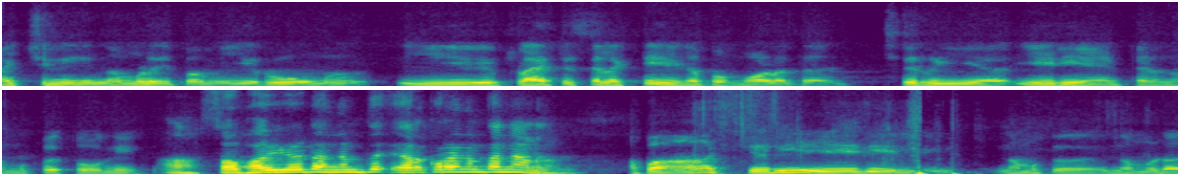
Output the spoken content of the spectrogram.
ആക്ച്വലി നമ്മളിപ്പം ഈ റൂം ഈ ഫ്ലാറ്റ് സെലക്ട് ചെയ്തപ്പോൾ വളരെ ചെറിയ ഏരിയ ആയിട്ടാണ് നമുക്ക് തോന്നി ആ സ്വാഭാവികമായിട്ട് അങ്ങനത്തെ ഏറെക്കുറെ അങ്ങനെ തന്നെയാണ്. അപ്പോൾ ആ ചെറിയ ഏരിയയിൽ നമുക്ക് നമ്മുടെ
